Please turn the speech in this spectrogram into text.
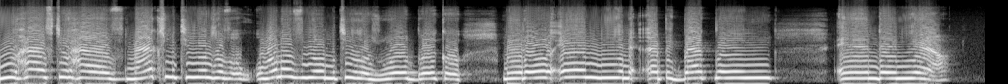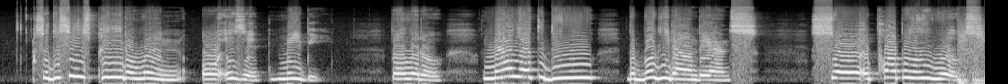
you have to have max materials of one of your materials, wood, brick, or metal, and need an epic back bling and then, yeah. So this is pay to win, or is it? Maybe. But a little. Now you have to do the boogie down dance. So it properly works.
